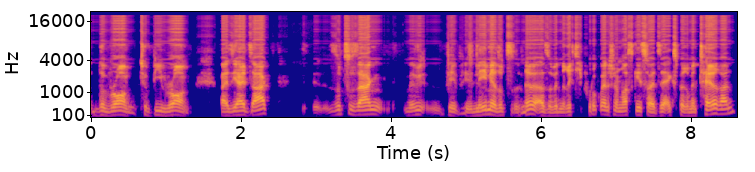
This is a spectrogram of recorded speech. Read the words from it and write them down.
the wrong, to be wrong. Weil sie halt sagt, sozusagen, wir, wir leben ja sozusagen, ne, also wenn du richtig Produktmanagement machst, gehst du halt sehr experimentell ran.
